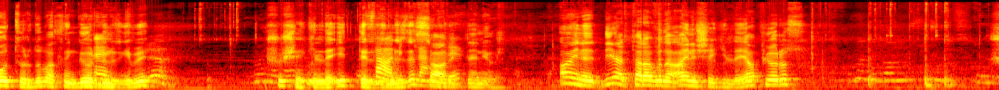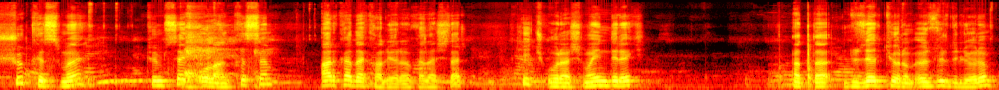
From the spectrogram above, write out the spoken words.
Oturdu bakın gördüğünüz Evet. gibi şu şekilde ittirdiğimizde Sabitlendi. sabitleniyor. Aynı diğer tarafı da aynı şekilde yapıyoruz. Şu kısmı tümsek olan kısım arkada kalıyor arkadaşlar. Hiç uğraşmayın direkt. Hatta düzeltiyorum özür diliyorum.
